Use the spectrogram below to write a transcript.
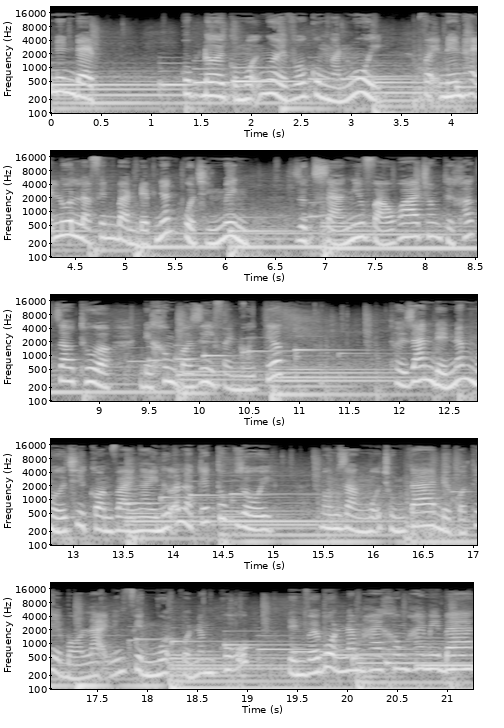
nên đẹp. Cuộc đời của mỗi người vô cùng ngắn ngủi, vậy nên hãy luôn là phiên bản đẹp nhất của chính mình. Rực sáng như pháo hoa trong thời khắc giao thừa, để không có gì phải nối tiếc. Thời gian đến năm mới chỉ còn vài ngày nữa là kết thúc rồi. Mong rằng mỗi chúng ta đều có thể bỏ lại những phiền muộn của năm cũ, đến với một năm 2023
